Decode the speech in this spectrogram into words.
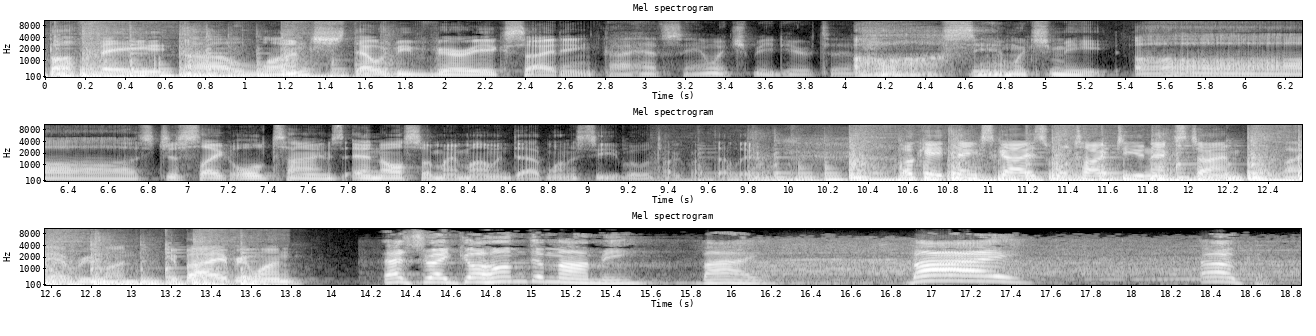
buffet uh, lunch. That would be very exciting. I have sandwich meat here too. Oh, sandwich meat. Oh, it's just like old times. And also, my mom and dad want to see you, but we'll talk about that later. Okay, thanks, guys. We'll talk to you next time. Bye, everyone. Goodbye, everyone. That's right. Go home to mommy. Bye. Bye. Okay.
